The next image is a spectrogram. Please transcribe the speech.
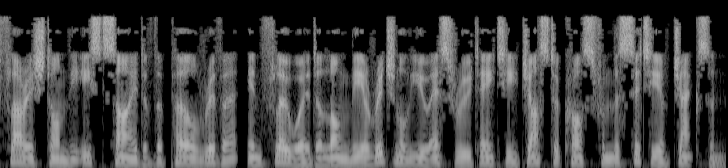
flourished on the east side of the Pearl River, in Flowood along the original U.S. Route 80 just across from the city of Jackson.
